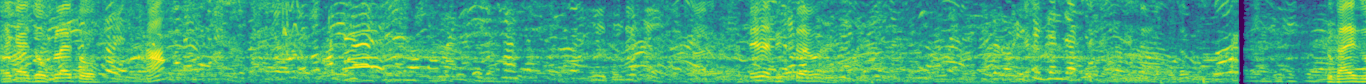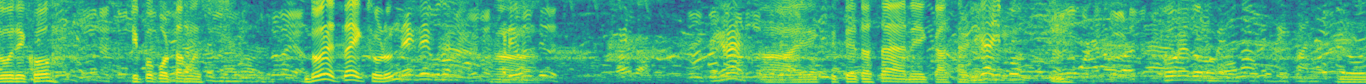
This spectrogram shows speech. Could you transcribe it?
हे काय झोपलाय तो? हा? दिसतोय तो गाइस वो देखो हिपोपोटामस दोन आहेत ना एक सोडून? हा. हा, एक तिथे तसा आहे आणि एक त्या साईडला हम्म,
